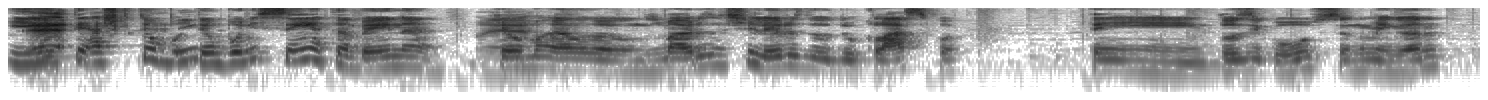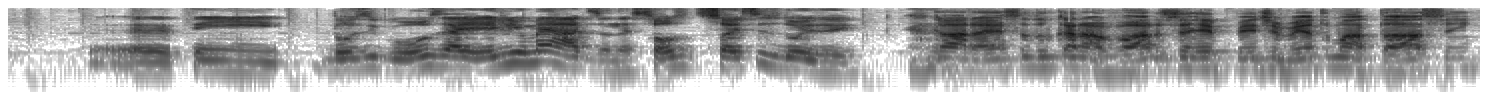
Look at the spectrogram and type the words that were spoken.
E É. tem- acho que tem um, tem um Bonicenha também, né? É. Que é, uma- é um dos maiores artilheiros do, do clássico. Tem 12 gols, se eu não me engano. É, tem 12 gols, é ele e o Meadson, né? Só, só esses dois aí. Cara, essa do Canavaro, se arrependimento matasse, hein?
